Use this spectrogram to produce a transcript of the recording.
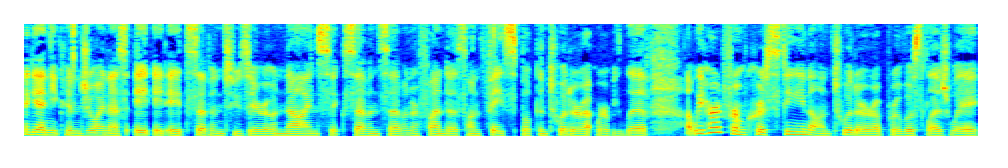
Again, you can join us 888-720-9677 or find us on Facebook and Twitter at Where We Live. Uh, we heard from Christine on Twitter, uh, Provost Lejuez.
